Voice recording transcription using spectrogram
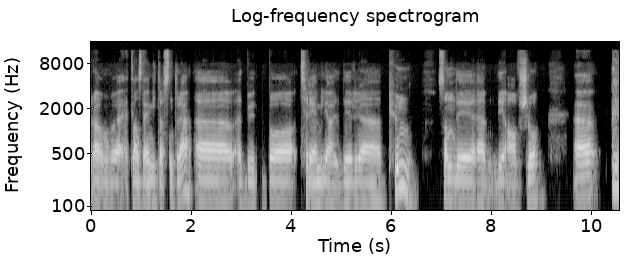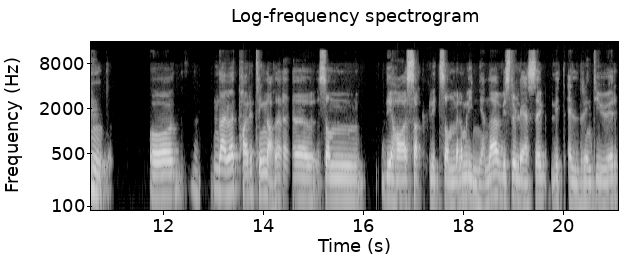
fra et eller annet sted i Midtøsten, tror jeg. Et bud på tre milliarder pund som de, de avslo. Og det er jo et par ting da, som de har sagt litt sånn mellom linjene. Hvis du leser litt eldre intervjuer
